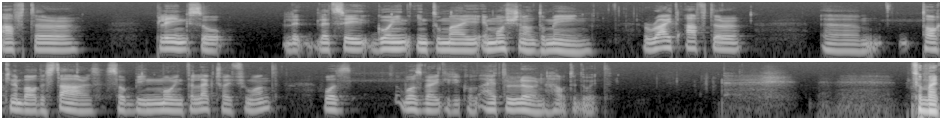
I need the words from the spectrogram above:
after playing, so let, let's say going into my emotional domain, right after um, talking about the stars, so being more intellectual, if you want, was was very difficult. I had to learn how to do it. So my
